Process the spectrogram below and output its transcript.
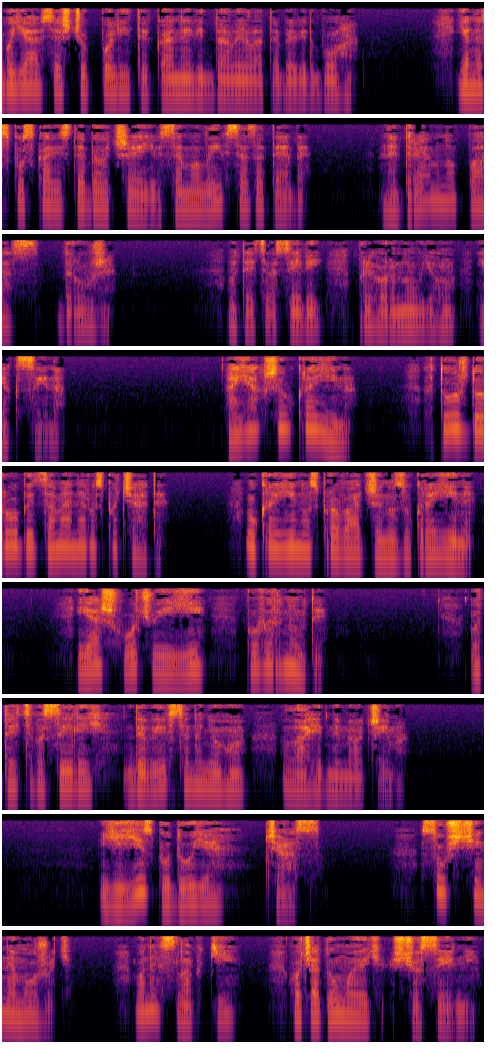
боявся, щоб політика не віддалила тебе від Бога. Я не спускав із тебе очей, все молився за тебе. Недремно пас, друже. Отець Василій пригорнув його, як сина. А як же Україна? Хто ж доробить за мене розпочати? Україну спроваджено з України. Я ж хочу її повернути. Отець Василій дивився на нього лагідними очима. Її збудує час. Сущі не можуть, вони слабкі, хоча думають, що сильні.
